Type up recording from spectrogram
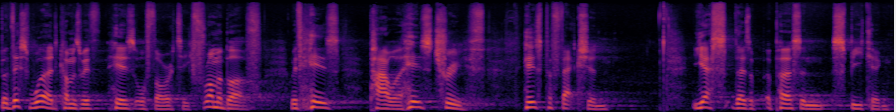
But this word comes with his authority from above, with his power, his truth, his perfection. Yes, there's a, a, person speaking,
